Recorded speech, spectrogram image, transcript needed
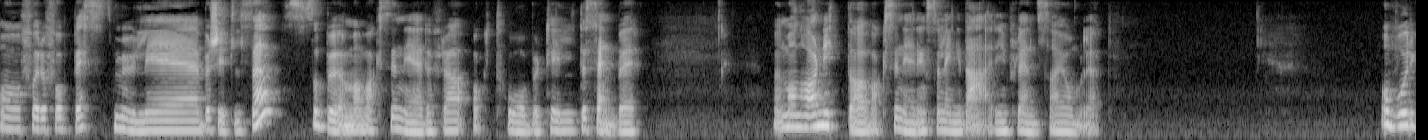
og for å få best mulig beskyttelse, så bør man vaksinere fra oktober til desember. Men man har nytte av vaksinering så lenge det er influensa i omløp. Og hvor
